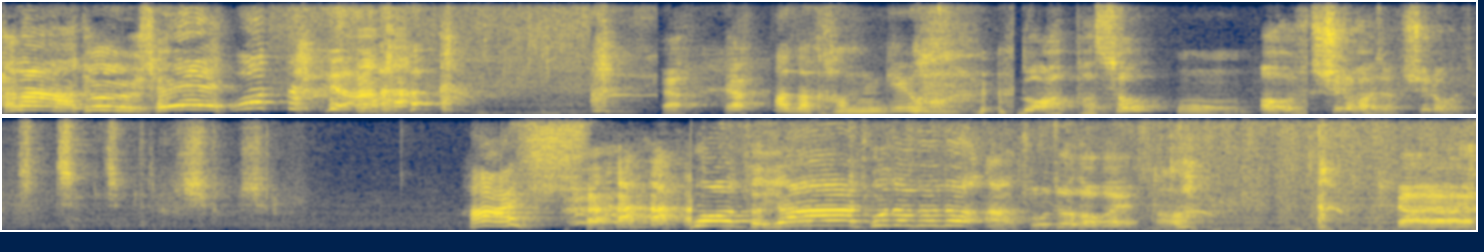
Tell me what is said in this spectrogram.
하나 둘셋. 왔다. 야, 야, 아 나 감기 걸려. 너 아팠어? 어. 어, 쉬러 가자, 쉬러 가자. 아씨. water, 야, 조져, 조져. 아, 조져, 너가 해. 야, 야, 야.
